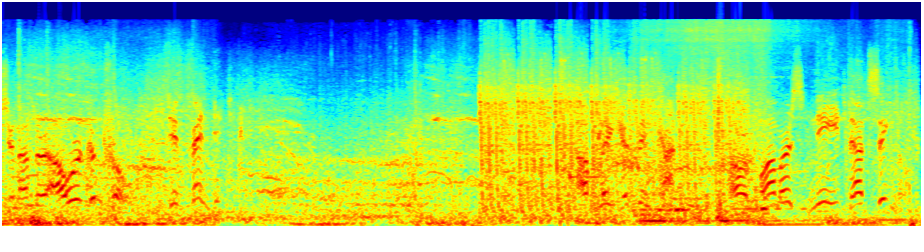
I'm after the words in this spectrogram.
Station under our control. Defend it. Uplink has been cut. Our bombers need that signal.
